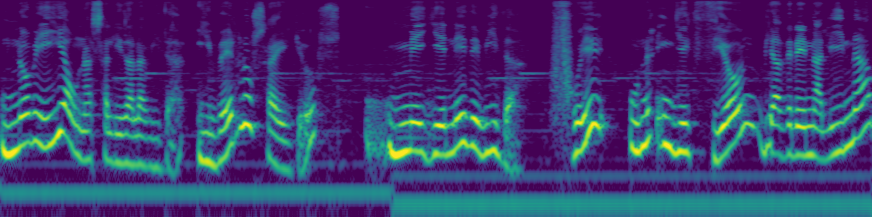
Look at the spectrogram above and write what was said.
no veía una salida a la vida. Y verlos a ellos me llené de vida. Fue una inyección de adrenalina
